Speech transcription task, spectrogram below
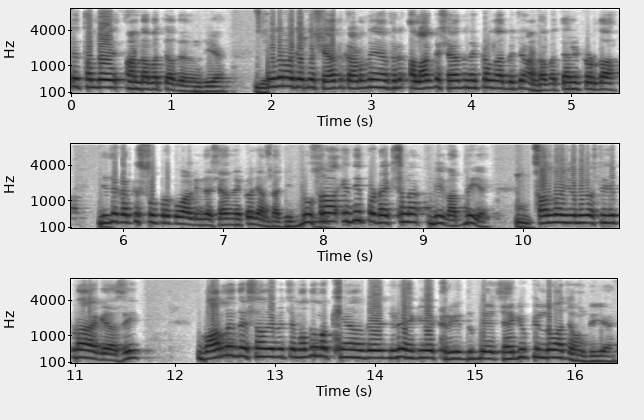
ਤੇ ਥੱਲੇ ਆਂਡਾ ਬੱਚਾ ਦੇ ਦਿੰਦੀ ਹੈ। ਉਹਦੇ ਨਾਲ ਜਦੋਂ ਸ਼ਹਿਦ ਕੱਢਦੇ ਆ ਫਿਰ ਅਲੱਗ ਸ਼ਹਿਦ ਨਿਕਲਦਾ ਵਿੱਚ ਆਂਡਾ ਬੱਚਾ ਨਹੀਂ ਟੁੱਟਦਾ ਜਿਹਦੇ ਕਰਕੇ ਸੁਪਰ ਕੁਆਲਿਟੀ ਦਾ ਸ਼ਹਿਦ ਨਿਕਲ ਜਾਂਦਾ ਜੀ। ਦੂਸਰਾ ਇਹਦੀ ਪ੍ਰੋਡਕਸ਼ਨ ਵੀ ਵੱਧਦੀ ਹੈ। ਸਾਨੂੰ ਯੂਨੀਵਰਸਿਟੀ 'ਚ ਪੜਾਇਆ ਗਿਆ ਸੀ। ਬਾਹਰਲੇ ਦੇਸ਼ਾਂ ਦੇ ਵਿੱਚ ਮਧੂਮੱਖੀਆਂ ਦੇ ਜਿਹੜੇ ਹੈਗੇ ਖਰੀਦ ਵੇਚ ਹੈਗੀ ਉਹ ਕਿਲੋਆਂ 'ਚ ਹੁੰਦੀ ਹੈ।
